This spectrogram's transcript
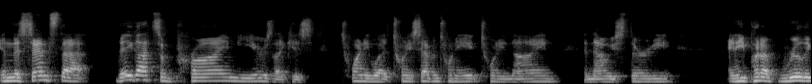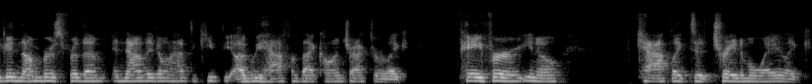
in the sense that they got some prime years, like his 20, what, 27, 28, 29, and now he's 30. And he put up really good numbers for them. And now they don't have to keep the ugly half of that contract or like pay for, you know, cap like to trade him away. Like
